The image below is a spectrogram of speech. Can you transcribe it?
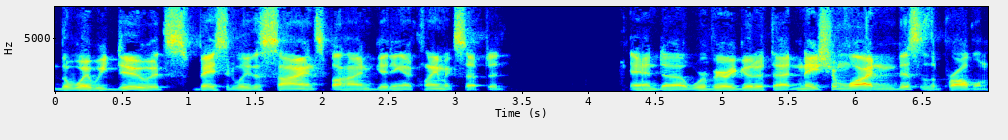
the way we do. It's basically the science behind getting a claim accepted, and uh, we're very good at that nationwide. And this is the problem:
